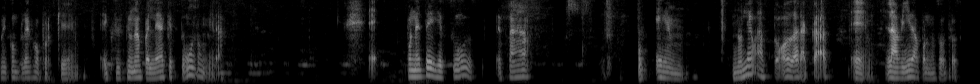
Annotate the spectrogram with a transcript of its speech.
Muy complejo porque existe una pelea que tú no miras. Eh, ponete Jesús, está... Em, no le bastó dar acá eh, la vida por nosotros,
